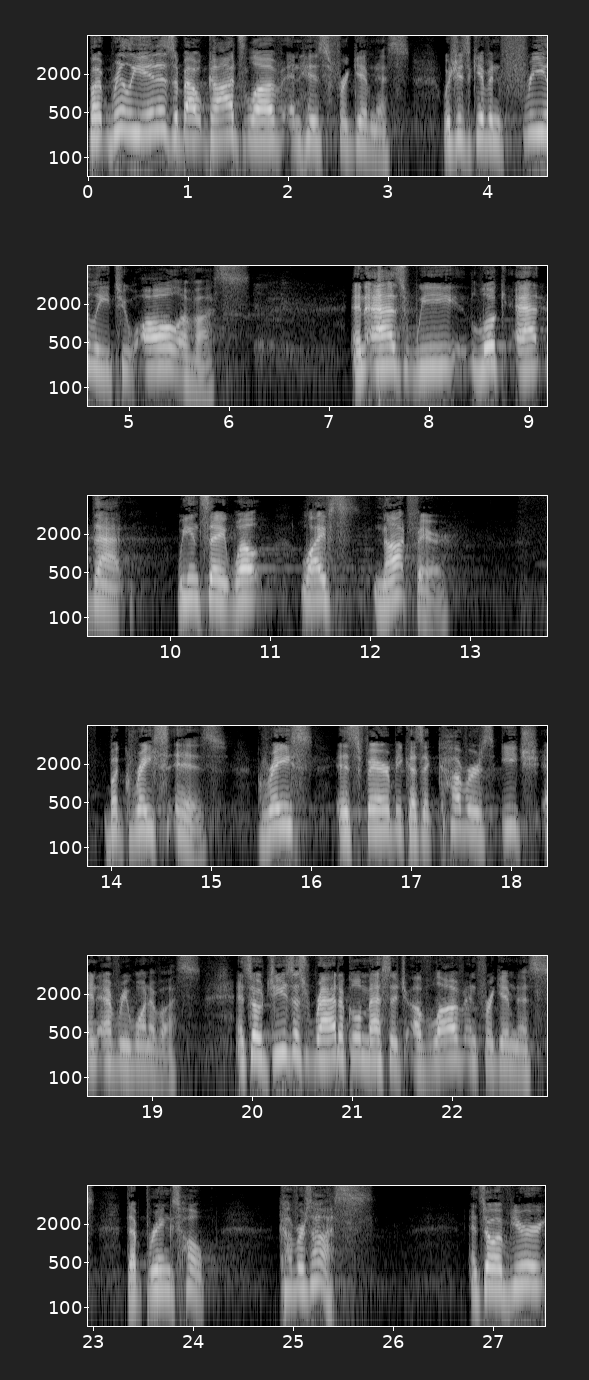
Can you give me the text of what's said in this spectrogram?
But really, it is about God's love and his forgiveness which is given freely to all of us. And as we look at that, we can say, well, life's not fair, but grace is. Grace is fair because it covers each and every one of us. And so, Jesus' radical message of love and forgiveness that brings hope covers us. And so, if you're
